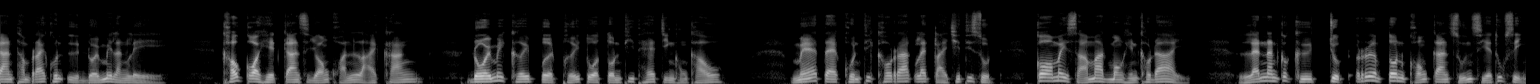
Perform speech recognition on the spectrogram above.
การทำร้ายคนอื่นโดยไม่ลังเล เขาก่อเหตุการณ์สยองขวัญหลายครั้ง โดยไม่เคยเปิดเผยตัวตนที่แท้จริงของเขา แม้แต่คนที่เขารักและใกล้ชิดที่สุด ก็ไม่สามารถมองเห็นเขาได้ และนั่นก็คือจุดเริ่มต้นของการสูญเสียทุกสิ่ง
